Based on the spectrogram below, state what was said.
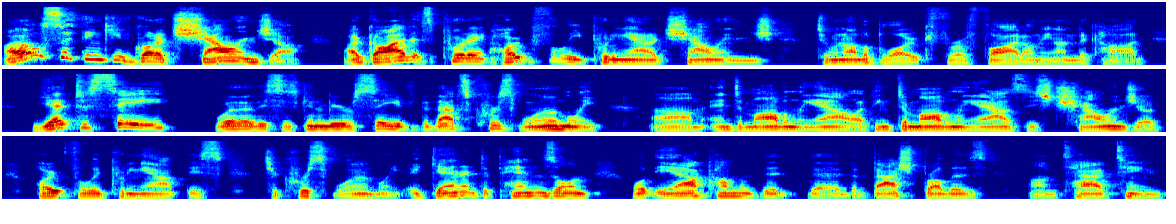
I also think you've got a challenger, a guy that's putting, hopefully putting out a challenge to another bloke for a fight on the undercard. Yet to see whether this is going to be received, but that's Chris Wormley um, and DeMarvin Leal. I think DeMarvin Leal is this challenger, hopefully putting out this to Chris Wormley. Again, it depends on what the outcome of the the, the Bash Brothers um, tag team,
